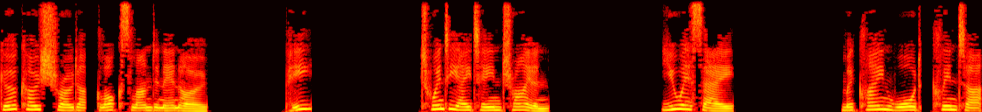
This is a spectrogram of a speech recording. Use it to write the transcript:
Gerco Schröder, Glock's London NO. P. 2018 Tryon USA McLain Ward, Clinta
